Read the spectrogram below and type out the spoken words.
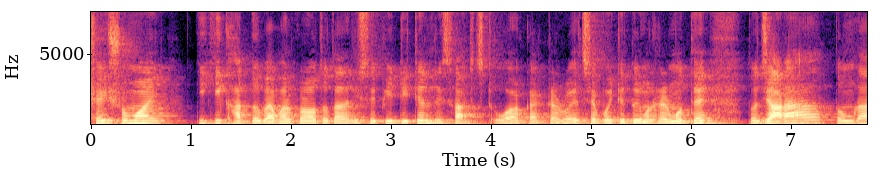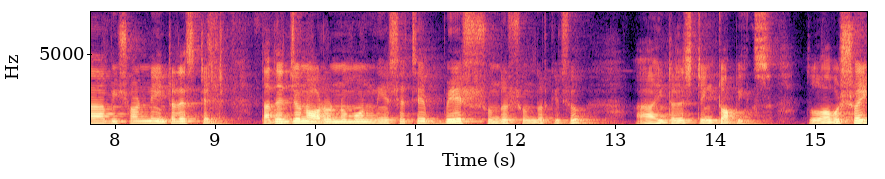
সেই সময় কি কি খাদ্য ব্যবহার করা হতো, তার রেসিপি ডিটেল রিসার্চ ওয়ার্ক একটা রয়েছে বইটির দুই মিনিটের মধ্যে। তো যারা তোমরা নিয়ে ইন্টারেস্টেড তাদের জন্য অরণ্যমন নিয়ে এসেছে বেশ সুন্দর সুন্দর কিছু ইন্টারেস্টিং টপিকস তো অবশ্যই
